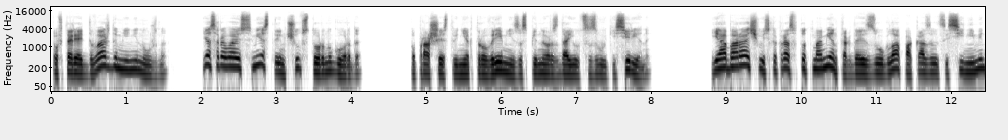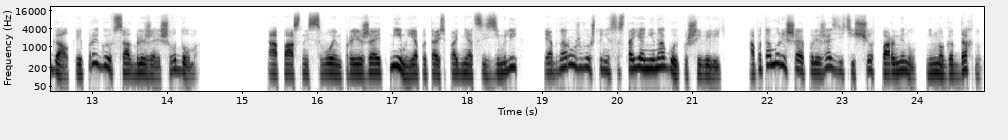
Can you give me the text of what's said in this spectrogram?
Повторять дважды мне не нужно. Я срываюсь с места и мчу в сторону города. По прошествии некоторого времени за спиной раздаются звуки сирены. Я оборачиваюсь как раз в тот момент, когда из-за угла показывается синяя мигалка и прыгаю в сад ближайшего дома. Опасность своим проезжает мимо, я пытаюсь подняться с земли и обнаруживаю, что не в состоянии ногой пошевелить, а потому решаю полежать здесь еще пару минут, немного отдохнуть.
